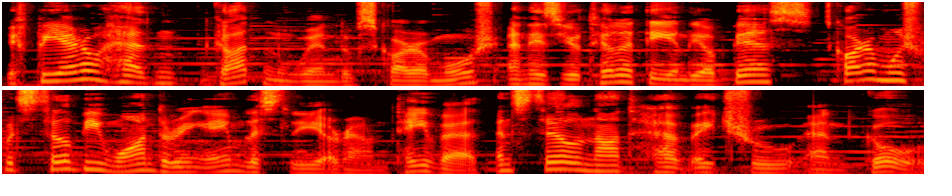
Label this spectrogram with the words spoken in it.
If Piero hadn't gotten wind of Scaramouche and his utility in the Abyss, Scaramouche would still be wandering aimlessly around Teyvat and still not have a true end goal.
